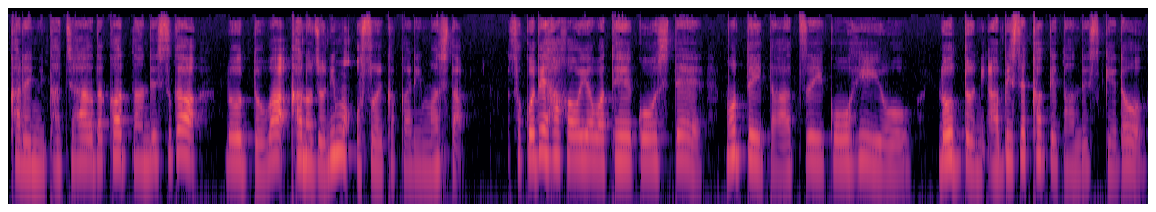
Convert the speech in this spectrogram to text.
彼に立ちはだかったんですがロッドは彼女にも襲いかかりました。そこで母親は抵抗して持っていた熱いコーヒーをロッドに浴びせかけたんですけど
